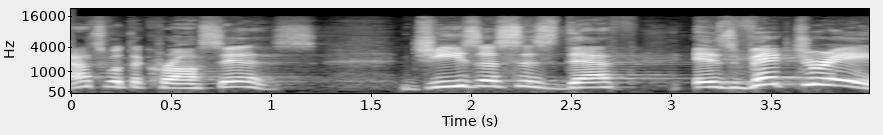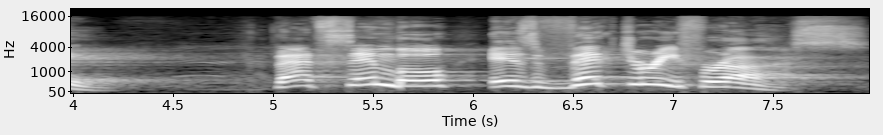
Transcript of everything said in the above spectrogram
That's what the cross is. Jesus' death is victory. That symbol is victory for us.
